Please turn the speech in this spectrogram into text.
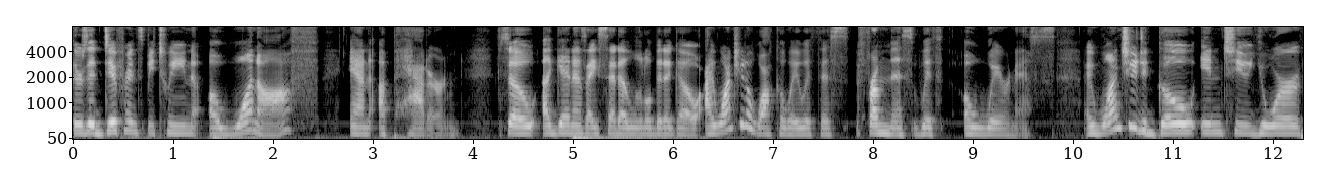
there's a difference between a one off and a pattern. So again as I said a little bit ago, I want you to walk away with this from this with awareness. I want you to go into your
